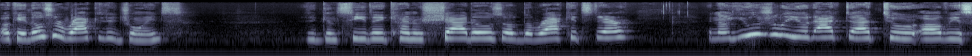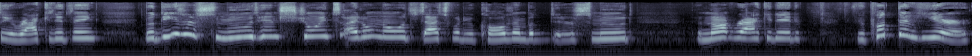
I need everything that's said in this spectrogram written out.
Okay, those are racketed joints. You can see the kind of shadows of the rackets there. And now, usually you'd add that to obviously a racketed thing. But these are smooth hinge joints. I don't know if that's what you call them, but they're smooth. They're not racketed. If you put them here,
